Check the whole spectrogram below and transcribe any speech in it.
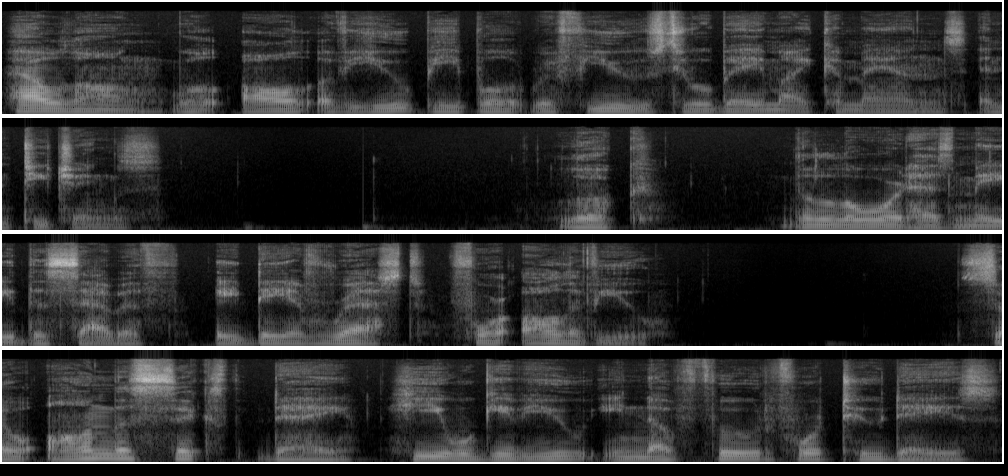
How long will all of you people refuse to obey my commands and teachings? Look, the Lord has made the Sabbath a day of rest for all of you. So on the sixth day, he will give you enough food for two days.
